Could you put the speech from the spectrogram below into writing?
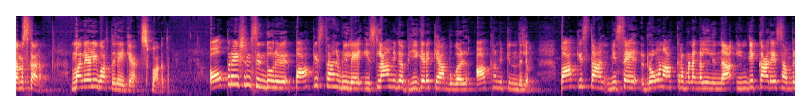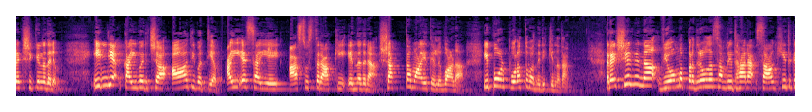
നമസ്കാരം. മലയാളി വാർത്തയിലേക്ക് സ്വാഗതം. ഓപ്പറേഷൻ സിന്ദൂരിൽ പാകിസ്ഥാനുള്ളിലെ ഇസ്ലാമിക ഭീകര ക്യാമ്പുകൾ ആക്രമിക്കുന്നതിലും പാകിസ്ഥാൻ മിസൈൽ ഡ്രോൺ ആക്രമണങ്ങളിൽ നിന്ന് ഇന്ത്യക്കാരെ സംരക്ഷിക്കുന്നതിലും ഇന്ത്യ കൈവരിച്ച ആധിപത്യം ഐ എസ് ഐയെ അസ്വസ്ഥരാക്കി എന്നതിന് ശക്തമായ തെളിവാണ് ഇപ്പോൾ പുറത്തു വന്നിരിക്കുന്നത്. റഷ്യയിൽ നിന്ന് വ്യോമ പ്രതിരോധ സംവിധാന സാങ്കേതിക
